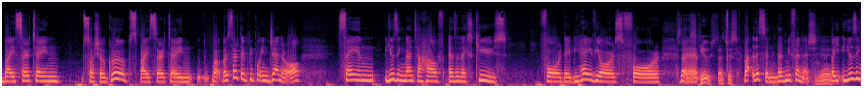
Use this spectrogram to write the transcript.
by certain social groups by certain well by certain people in general saying using mental health as an excuse for their behaviors for It's not an Uh, excuse. That's just but listen let me finish yeah. by using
